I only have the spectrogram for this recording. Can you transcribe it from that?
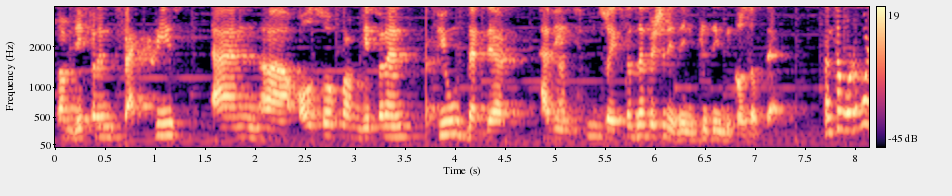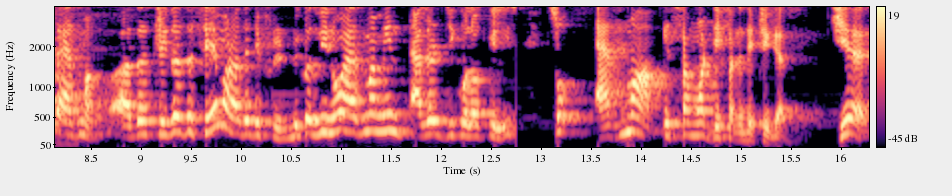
from different factories and uh, also from different fumes that they are having. So exacerbation is increasing because of that. And so, what about asthma? Are the triggers the same or are they different? Because we know asthma means allergy colloquially. So, asthma is somewhat different the triggers. Here,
